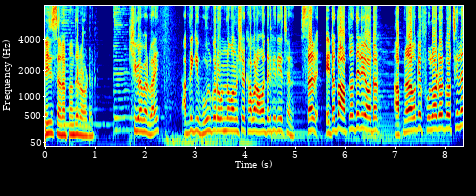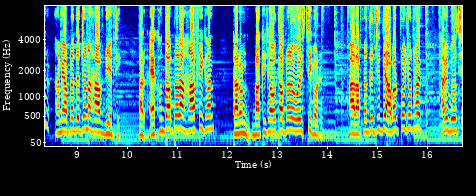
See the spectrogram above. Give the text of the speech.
এই যে স্যার আপনাদের অর্ডার কি ব্যাপার ভাই? আপনি কি ভুল করে অন্য মানুষের খাবার আমাদেরকে দিয়েছেন? স্যার এটা তো আপনাদেরই অর্ডার আপনারা আমাকে ফুল অর্ডার করেছিলেন আমি আপনাদের জন্য হাফ দিয়েছি। আর এখন তো আপনারা হাফই খান। কারণ বাকি খাবার তো আপনারা ওয়েস্টই করেন। আর আপনাদের যদি আবার প্রয়োজন হয় আমি বলছি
